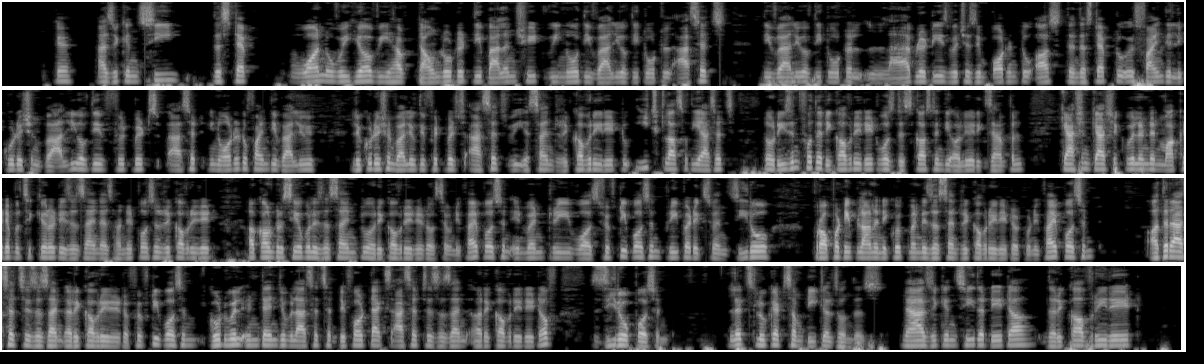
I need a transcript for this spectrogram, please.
Okay? As you can see the step one over here we have downloaded the balance sheet. We know the value of the total assets the value of the total liabilities which is important to us. Then the step two is find the liquidation value of the fitbit's asset. In order to find the value liquidation value of the fitbit's assets we assign recovery rate to each class of the assets now reason for the recovery rate was discussed in the earlier example cash and cash equivalent and marketable securities assigned as 100% recovery rate account receivable is assigned to a recovery rate of 75% inventory was 50% prepaid expense 0 Property, plant and equipment is assigned recovery rate of 25%. Other assets is assigned a recovery rate of 50%. Goodwill, intangible assets and deferred tax assets is assigned a recovery rate of 0%. Let's look at some details on this. Now as you can see the data, the recovery rate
